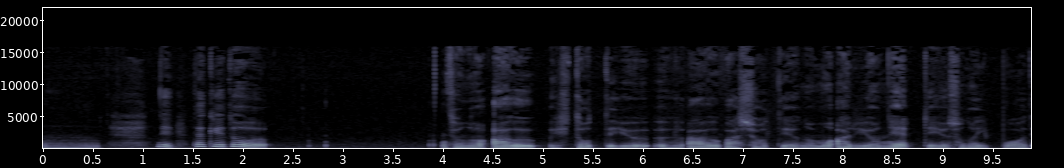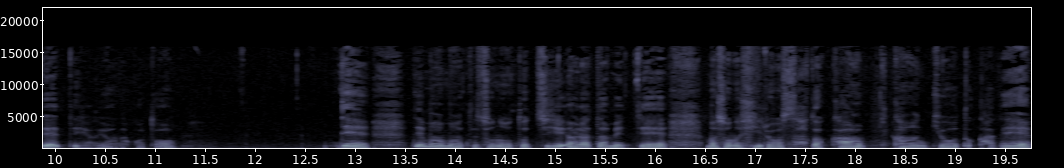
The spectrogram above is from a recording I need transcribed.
うんでだけどその会う人っていう会う場所っていうのもあるよねっていうその一方でっていうようなことででまあまたその土地改めて、まあ、その広さとか環境とかで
